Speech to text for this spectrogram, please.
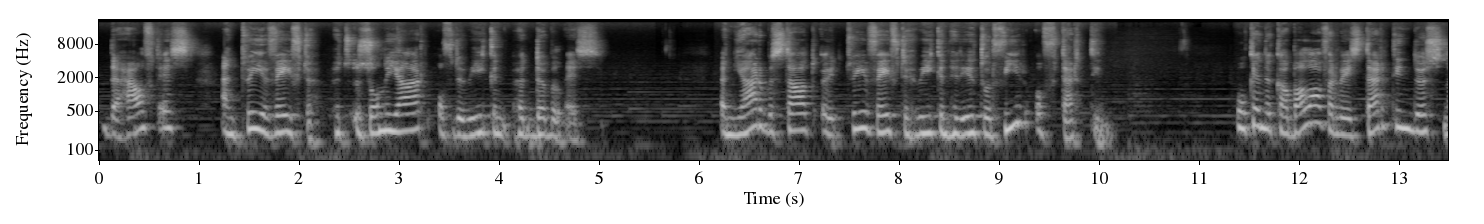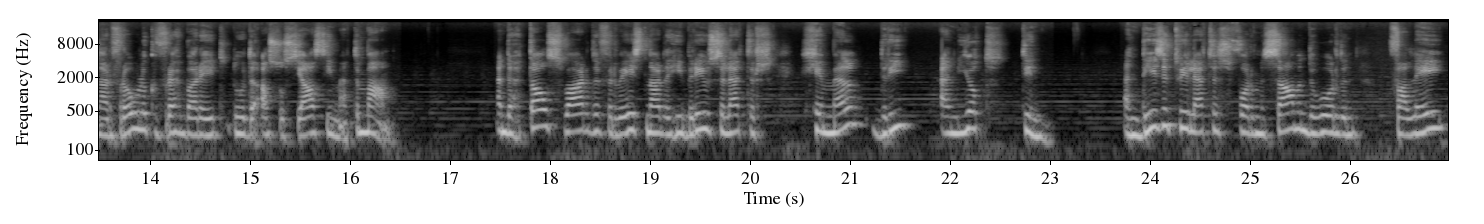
de helft is en 52 het zonnejaar of de weken het dubbel is. Een jaar bestaat uit 52 weken gedeeld door 4 of 13. Ook in de Kabbalah verwijst 13 dus naar vrouwelijke vruchtbaarheid door de associatie met de maan. En de getalswaarde verwijst naar de Hebreeuwse letters Gemel 3 en Jot 10. En deze twee letters vormen samen de woorden vallei,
